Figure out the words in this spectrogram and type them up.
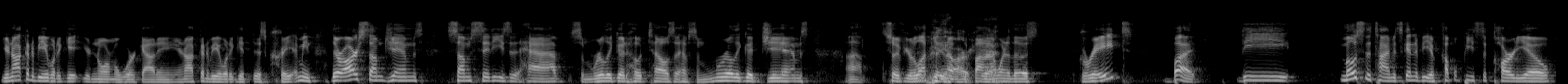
you're not going to be able to get your normal workout in. You're not going to be able to get this crazy. I mean, there are some gyms, some cities that have some really good hotels that have some really good gyms. Uh, so if you're lucky really enough are, to find yeah. one of those, great. But the most of the time, it's going to be a couple pieces of cardio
